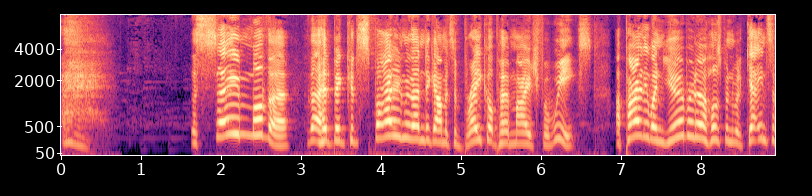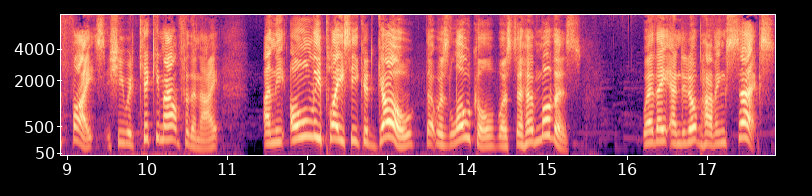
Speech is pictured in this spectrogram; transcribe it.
the same mother that had been conspiring with Endergamma to break up her marriage for weeks. Apparently, when Yerba and her husband would get into fights, she would kick him out for the night, and the only place he could go that was local was to her mother's, where they ended up having sex.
